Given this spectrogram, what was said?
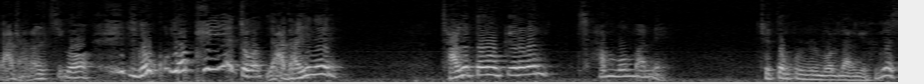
야단을 치고 이거 꾸리야 피해. 저거 야단이네. 자기 똥을 끼워놓으면 참 못 맞네. 제 똥꾸린 줄 모른다는 게 그것이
